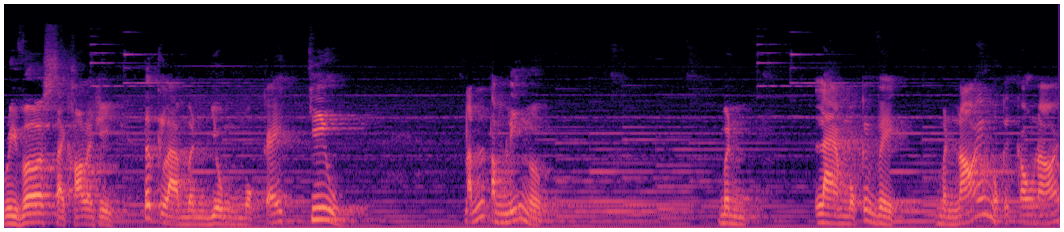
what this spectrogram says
Reverse psychology tức là mình dùng một cái chiêu đánh tâm lý ngược. Mình làm một cái việc mình nói một cái câu nói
